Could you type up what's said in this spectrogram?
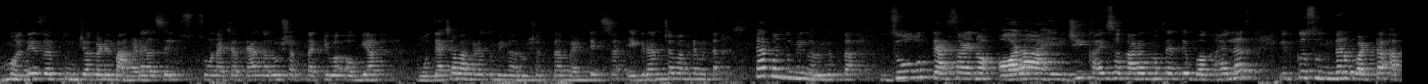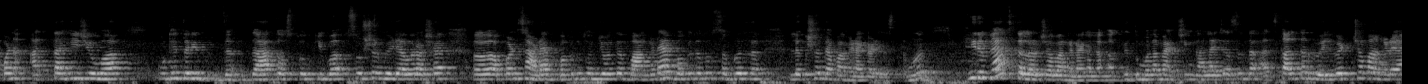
मध्ये जर तुमच्याकडे बांगड्या असेल सोन्याच्या त्या घालू शकता किंवा अवघ्या मोत्याच्या बांगड्या तुम्ही घालू शकता बँटेक्सच्या एग्रामच्या बांगड्या म्हणता त्या पण तुम्ही घालू शकता. जो त्याचा आहे ना ऑरा आहे जी काही सकारात्मक आहे ते बघायलाच इतकं सुंदर वाटतं. आपण आत्ताही जेव्हा कुठेतरी जात असतो किंवा सोशल मीडियावर अशा आपण साड्या बघत असतो. जेव्हा त्या बांगड्या बघत असतो सगळं लक्ष त्या बांगड्याकडे असतं. म्हणून हिरव्याच कलरच्या बांगड्या घाला अगदी तुम्हाला मॅचिंग घालायच्या असेल तर आजकाल तर वेल्वेटच्या बांगड्या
